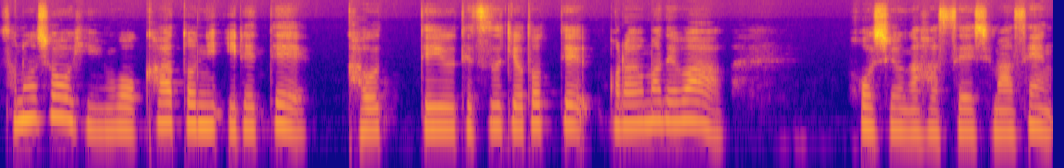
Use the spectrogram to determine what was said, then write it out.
その商品をカートに入れて買うっていう手続きを取ってもらうまでは、報酬が発生しませんっ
